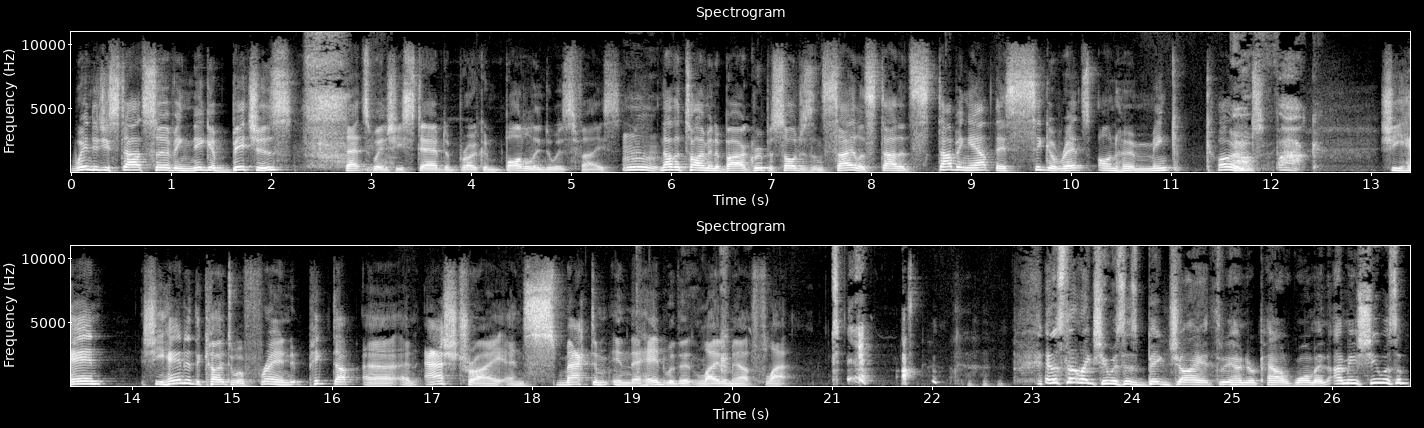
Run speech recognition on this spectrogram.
"When did you start serving nigger bitches?" That's when she stabbed a broken bottle into his face. Another time in a bar, a group of soldiers and sailors started stubbing out their cigarettes on her mink Oh fuck! She hand she handed the coat to a friend, picked up uh, an ashtray and smacked him in the head with it and laid him out flat. And it's not like she was this big, giant, three hundred pound woman. I mean, she was a,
